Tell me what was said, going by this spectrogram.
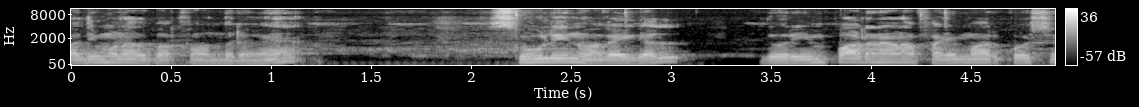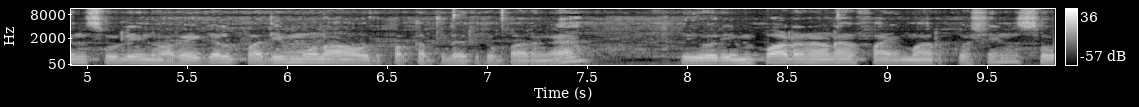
பதிமூணாவது பக்கம் வந்துடுங்க சூழின் வகைகள். இது ஒரு இம்பார்ட்டண்டான ஃபைவ் மார்க் கொஷின் சூழின் வகைகள் பதிமூணாவது பக்கத்தில் இருக்குது பாருங்கள் இது ஒரு இம்பார்ட்டண்டான ஃபைவ் மார்க் கொஷின் ஸோ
